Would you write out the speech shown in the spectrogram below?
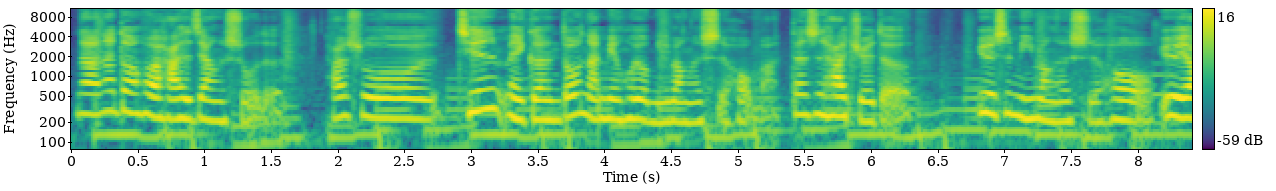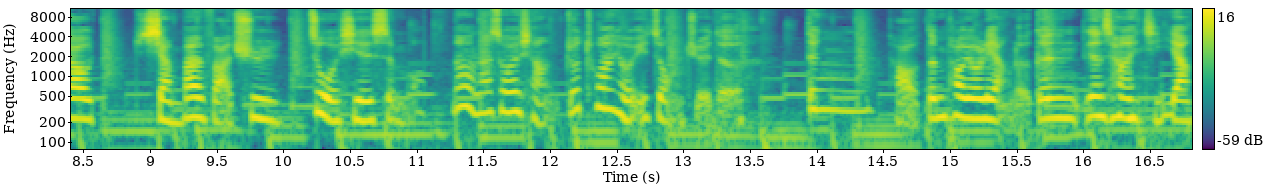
那那段话他是这样说的：他说，其实每个人都难免会有迷茫的时候嘛，但是他觉得越是迷茫的时候，越要想办法去做些什么。那我那时候想，就突然有一种觉得。灯好，灯泡又亮了，跟跟上一集一样，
